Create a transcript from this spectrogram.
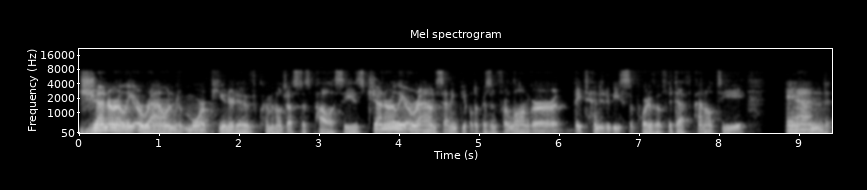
generally around more punitive criminal justice policies, generally around sending people to prison for longer. They tended to be supportive of the death penalty. And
